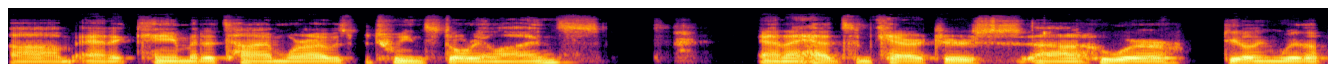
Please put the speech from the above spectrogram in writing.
um, and it came at a time where I was between storylines, and I had some characters uh, who were dealing with a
